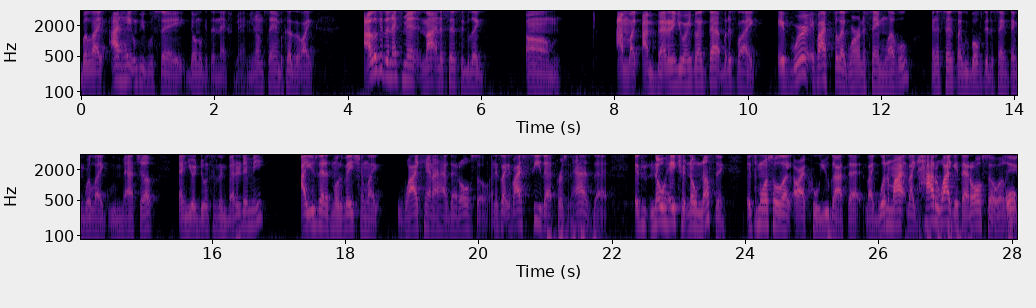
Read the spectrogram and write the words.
but like I hate when people say don't look at the next man. You know what I'm saying? Because of, like I look at the next man not in a sense to be like, um, I'm like I'm better than you or anything like that, but it's like if we're if I feel like we're on the same level in a sense like we both did the same thing, we're like we match up, and you're doing something better than me. I use that as motivation. Like, why can't I have that also? And it's like if I see that person has that, it's no hatred, no nothing. It's more so like, all right, cool, you got that. Like, what am I like? How do I get that also, or,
